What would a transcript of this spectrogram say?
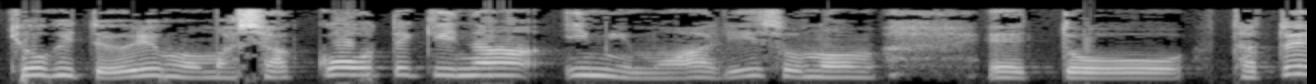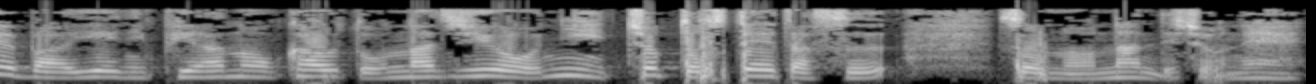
競技というよりも、まあ、社交的な意味もあり、その、えっ、と、例えば家にピアノを買うと同じように、ちょっとステータス、その、なんでしょうね、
